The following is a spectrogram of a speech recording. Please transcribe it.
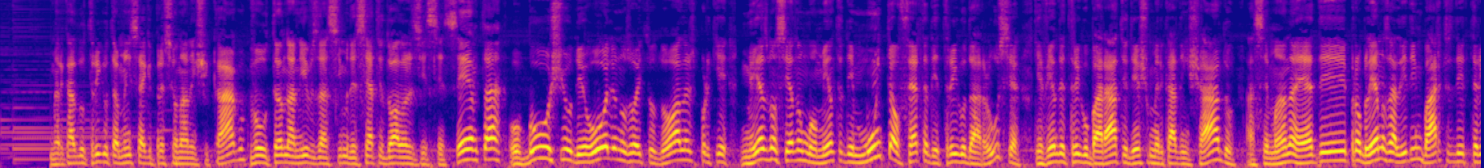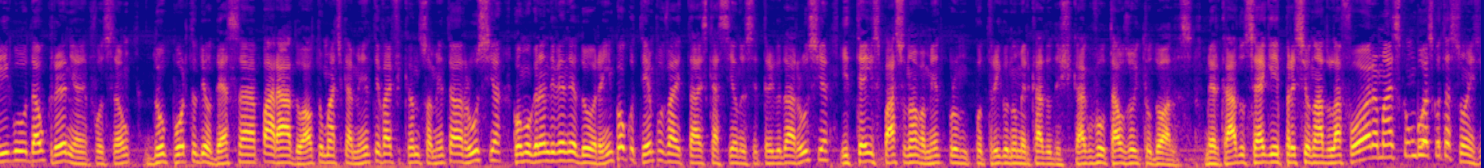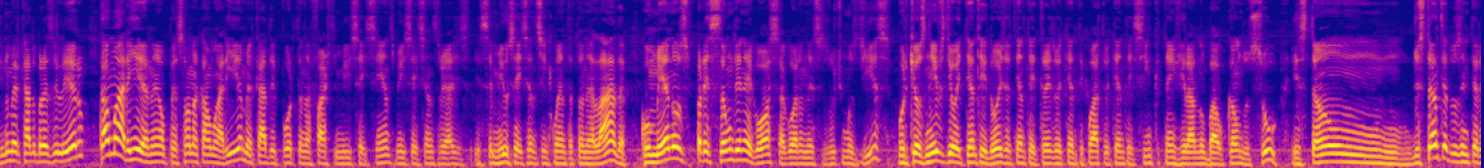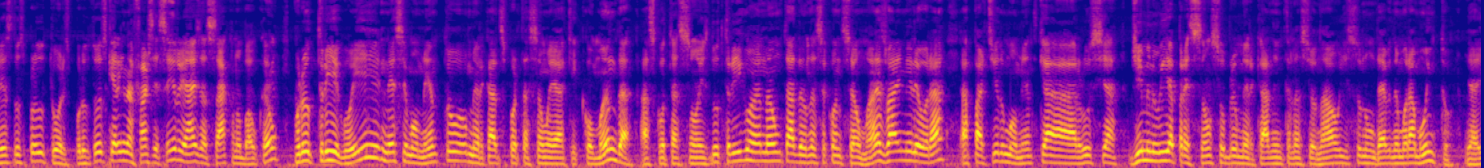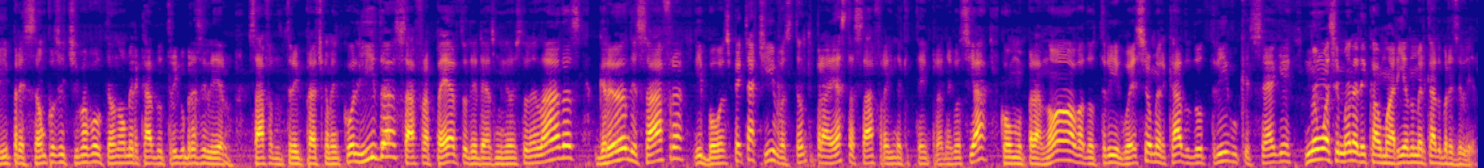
O mercado do trigo também segue pressionado em Chicago, voltando a níveis acima de 7 dólares e 60. O bucho de olho nos 8 dólares, porque mesmo sendo um momento de muita oferta de trigo da Rússia, que vende trigo barato e deixa o mercado inchado, a semana é de problemas ali de embarques de trigo da Ucrânia, em função do porto de Odessa parado. Automaticamente vai ficando somente a Rússia como grande vendedora. Em pouco tempo vai estar escasseando esse trigo da Rússia e tem espaço novamente para o trigo no mercado de Chicago voltar aos 8 dólares. O mercado segue pressionado lá fora, mas com boas cotações. E no mercado brasileiro, calmaria, né? O pessoal na calmaria, mercado de Porto na faixa de 1.600, 1.600 reais, esse 1.650 tonelada, com menos pressão de negócio agora nesses últimos dias, porque os níveis de 82, 83, 84, 85 que tem girado no balcão do sul estão distante dos interesses dos produtores. Produtores querem na faixa de 100 reais a saco no balcão para o trigo e nesse momento o mercado de exportação é a que comanda as cotações do trigo, né, não está dando essa condição, mas vai melhorar a partir do momento que a Rússia diminuir a pressão sobre o mercado internacional, isso não deve demorar muito. E aí pressão positiva voltando ao mercado do trigo brasileiro. Safra do trigo praticamente colhida, safra perto de 10 milhões de toneladas, grande safra e boas expectativas, tanto para esta safra ainda que tem para negociar, como para a nova do trigo. Esse é o mercado do trigo que segue numa semana de calmaria no mercado brasileiro.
